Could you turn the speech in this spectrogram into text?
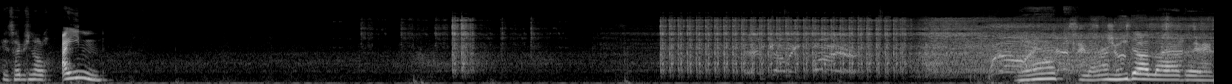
Jetzt habe ich noch einen. Ja, klar, Niederlage.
